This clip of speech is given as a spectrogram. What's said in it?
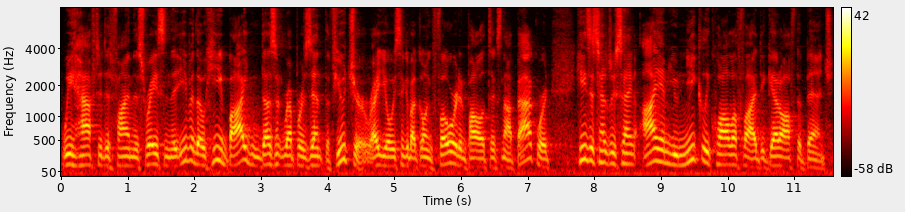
we have to define this race. And that even though he, Biden, doesn't represent the future, right? You always think about going forward in politics, not backward. He's essentially saying, I am uniquely qualified to get off the bench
